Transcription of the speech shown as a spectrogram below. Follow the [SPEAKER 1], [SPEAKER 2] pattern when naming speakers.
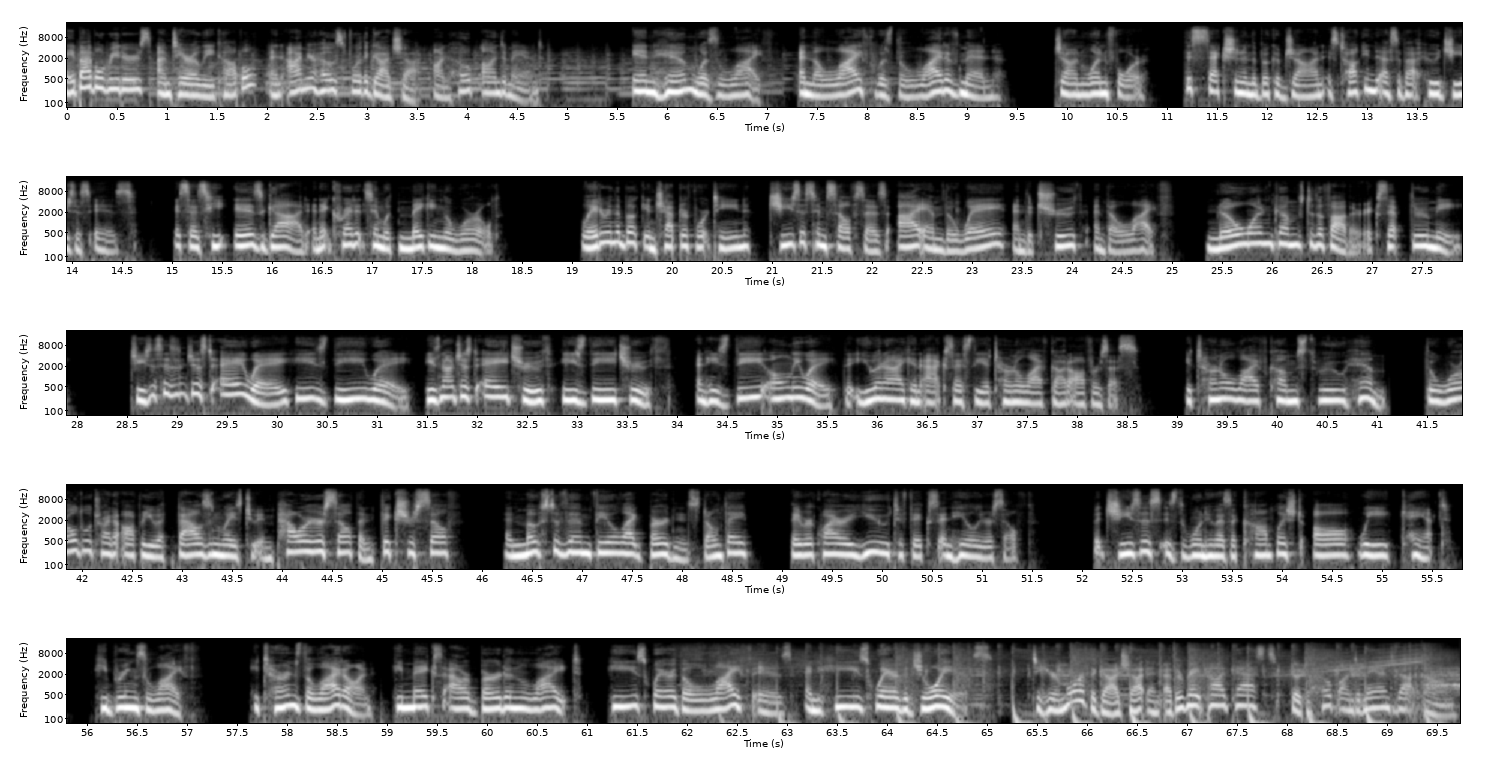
[SPEAKER 1] Hey, Bible readers, I'm Tara-Leigh Cobble, and I'm your host for The God Shot on Hope on Demand. In him was life, and the life was the light of men. John 1 4. This section in the book of John is talking to us about who Jesus is. It says he is God, and it credits him with making the world. Later in the book, in chapter 14, Jesus himself says, I am the way and the truth and the life. No one comes to the Father except through me. Jesus isn't just a way, he's the way. He's not just a truth, he's the truth. And he's the only way that you and I can access the eternal life God offers us. Eternal life comes through him. The world will try to offer you a thousand ways to empower yourself and fix yourself, and most of them feel like burdens, don't they? They require you to fix and heal yourself. But Jesus is the one who has accomplished all we can't. He brings life. He turns the light on. He makes our burden light. He's where the life is, and He's where the joy is. To hear more of The Godshot and other great podcasts, go to hopeondemand.com.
